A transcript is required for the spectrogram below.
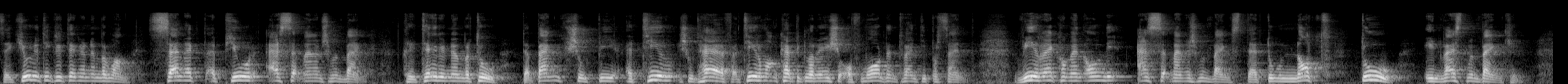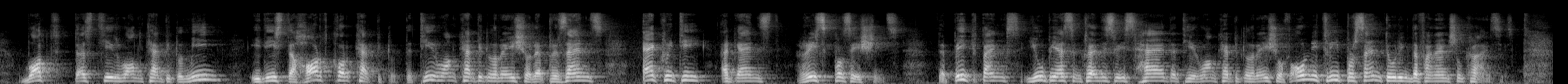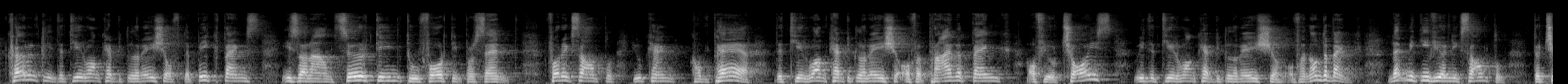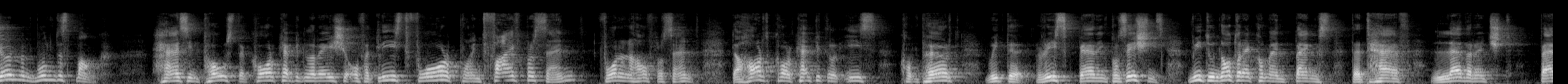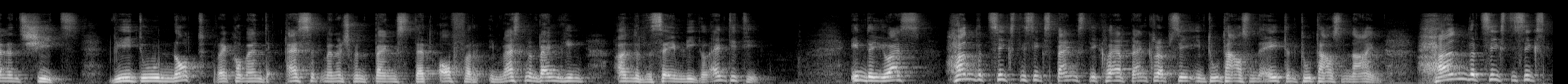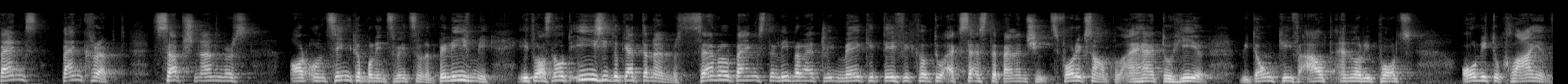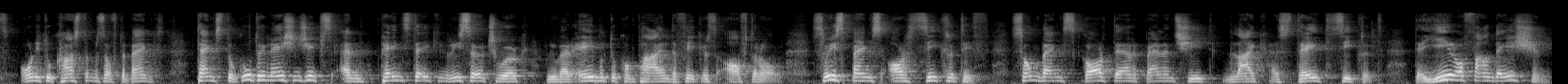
Security criterion number one, select a pure asset management bank. Criterion number two, the bank should be a tier should have a tier one capital ratio of more than 20%. We recommend only asset management banks that do not do investment banking. What does tier one capital mean? It is the hardcore capital. The tier one capital ratio represents equity against risk positions. The big banks, UBS and Credit Suisse, had a Tier 1 capital ratio of only 3% during the financial crisis. Currently, the Tier 1 capital ratio of the big banks is around 13 to 14%. For example, you can compare the Tier 1 capital ratio of a private bank of your choice with the Tier 1 capital ratio of another bank. Let me give you an example. The German Bundesbank has imposed a core capital ratio of at least 4.5%, 4.5%. The hardcore capital is compared with the risk-bearing positions. We do not recommend banks that have leveraged balance sheets. We do not recommend asset management banks that offer investment banking under the same legal entity. In the US, 166 banks declared bankruptcy in 2008 and 2009. 166 banks bankrupt. Such numbers are unthinkable in Switzerland. Believe me, it was not easy to get the numbers. Several banks deliberately make it difficult to access the balance sheets. For example, I had to hear, we don't give out annual reports only to clients, only to customers of the banks. Thanks to good relationships and painstaking research work, we were able to compile the figures after all. Swiss banks are secretive. Some banks guard their balance sheet like a state secret. The year of foundation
